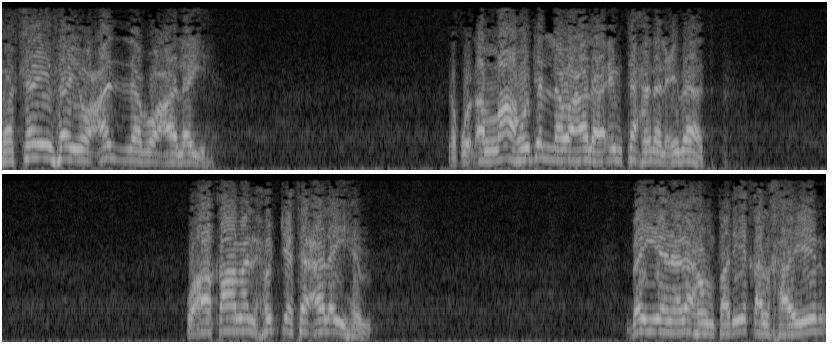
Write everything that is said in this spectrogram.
فكيف يعذب عليه؟ نقول الله جل وعلا امتحن العباد وأقام الحجة عليهم. بين لهم طريق الخير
